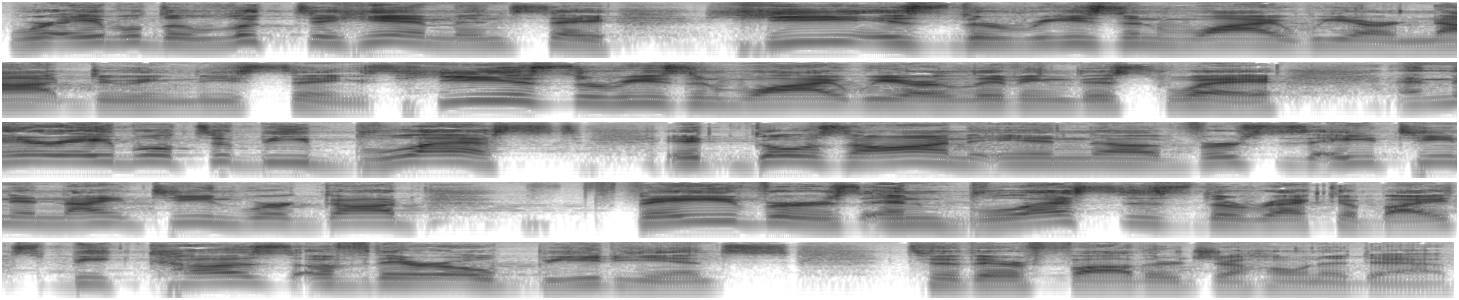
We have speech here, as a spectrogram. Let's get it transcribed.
were able to look to him and say, He is the reason why we are not doing these things. He is the reason why we are living this way. And they're able to be blessed. It goes on in uh, verses 18 and 19 where God favors and blesses the Rechabites because of their obedience to their father Jehonadab.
